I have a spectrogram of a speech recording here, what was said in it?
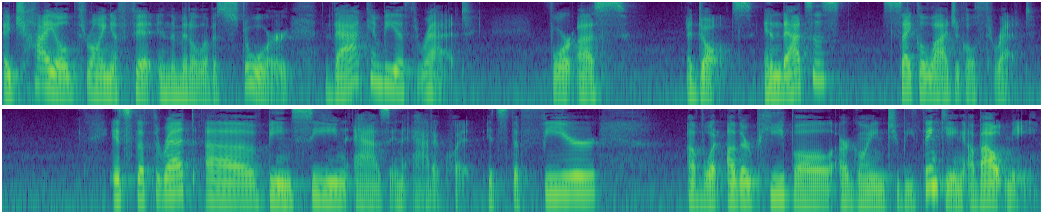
a child throwing a fit in the middle of a store, that can be a threat for us adults. And that's a psychological threat. It's the threat of being seen as inadequate. It's the fear of what other people are going to be thinking about me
